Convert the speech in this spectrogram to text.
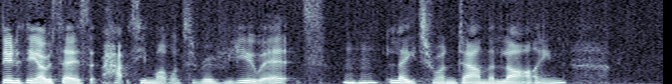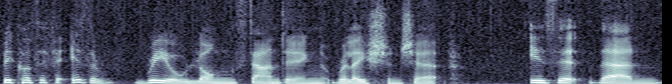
The only thing I would say is that perhaps you might want to review it Mm-hmm. later on down the line because if it is a real long standing relationship is it then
